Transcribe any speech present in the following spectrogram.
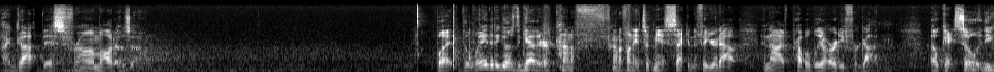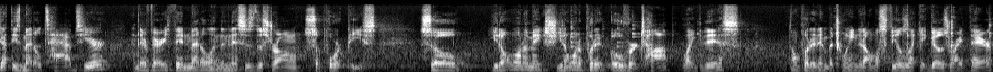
I got this from AutoZone. But the way that it goes together, kind of, kind of funny. It took me a second to figure it out, and now I've probably already forgotten. Okay, so you got these metal tabs here, and they're very thin metal, and then this is the strong support piece. So you don't want to make you don't want to put it over top like this. Don't put it in between. It almost feels like it goes right there.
